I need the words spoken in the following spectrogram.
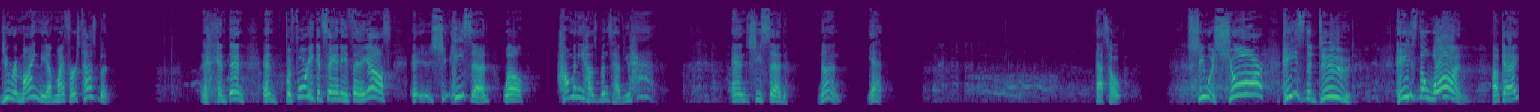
You remind me of my first husband. And then, and before he could say anything else, eh, she, he said, Well, how many husbands have you had? And she said, None yet. That's hope. She was sure he's the dude. He's the one. Okay?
